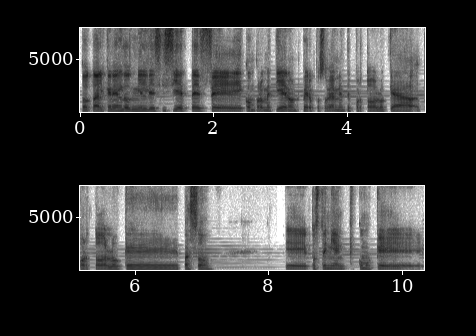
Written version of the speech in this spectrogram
Total que en el 2017 se comprometieron, pero pues obviamente por todo lo que, por todo lo que pasó, eh, pues tenían que como que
